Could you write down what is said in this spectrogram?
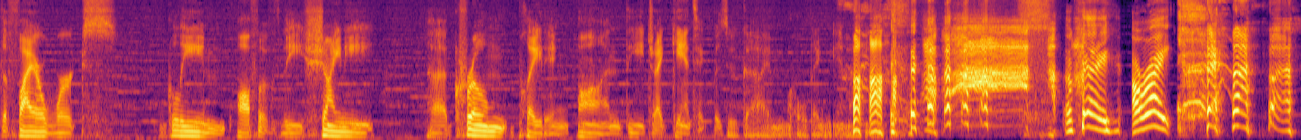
the fireworks gleam off of the shiny uh, chrome plating on the gigantic bazooka I'm holding in my hand. Okay, all right.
